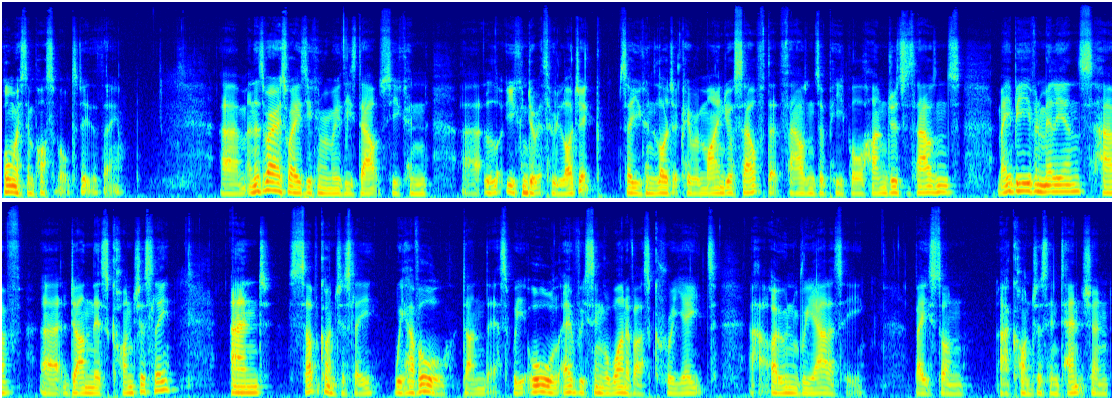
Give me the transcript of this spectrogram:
almost impossible to do the thing. Um, and there's various ways you can remove these doubts. You can uh, lo- you can do it through logic. So you can logically remind yourself that thousands of people, hundreds of thousands, maybe even millions, have uh, done this consciously, and subconsciously we have all done this. We all, every single one of us, create our own reality based on our conscious intention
